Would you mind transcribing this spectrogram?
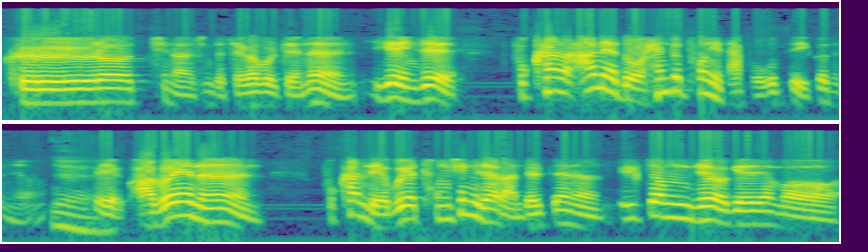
그렇진 않습니다. 제가 볼 때는 이게 이제 북한 안에도 핸드폰이 다 보급돼 있거든요. 예. 예, 과거에는 북한 내부에 통신이 잘 안 될 때는 일정 지역에 뭐,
